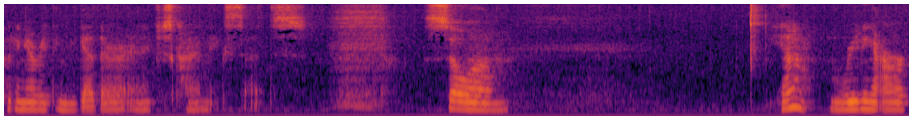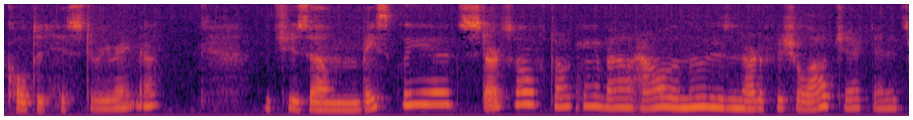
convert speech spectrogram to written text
putting everything together, and it just kind of makes sense. So, um, yeah, I'm reading our occulted history right now, which is um basically it starts off talking about how the moon is an artificial object and it's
